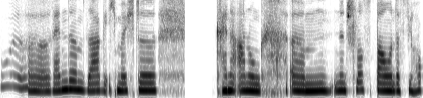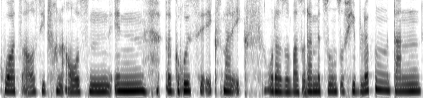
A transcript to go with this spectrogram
äh, random sage, ich möchte, keine Ahnung, ähm, ein Schloss bauen, das wie Hogwarts aussieht von außen, in äh, Größe x mal x oder sowas oder mit so und so viel Blöcken, dann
